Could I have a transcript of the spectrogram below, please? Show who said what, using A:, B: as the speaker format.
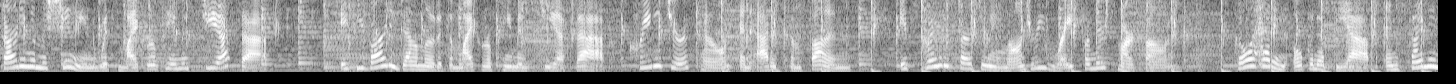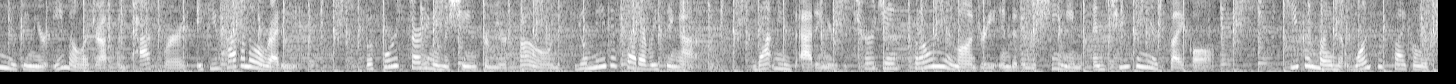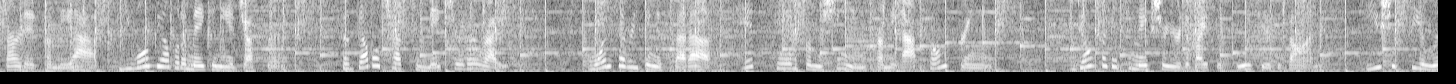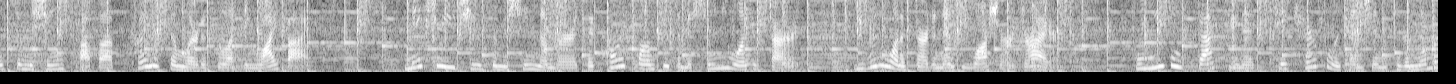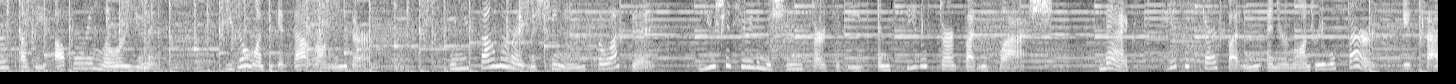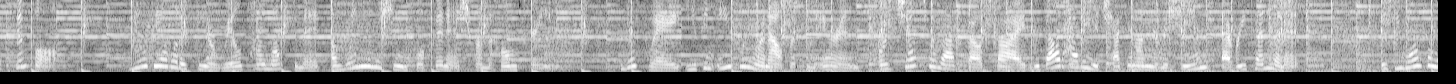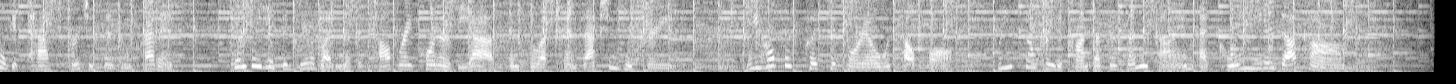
A: starting a machine with Micropayments GS app. If you've already downloaded the Micropayments GS app, created your account, and added some funds, it's time to start doing laundry right from your smartphone. Go ahead and open up the app and sign in using your email address and password if you haven't already. Before starting a machine from your phone, you'll need to set everything up. That means adding your detergent, throwing your laundry into the machine, and choosing your cycle. Keep in mind that once a cycle is started from the app, you won't be able to make any adjustments, so double check to make sure they're right. Once everything is set up, hit Scan for Machines from the app's home screen. Don't forget to make sure your device's Bluetooth is on. You should see a list of machines pop up, kind of similar to selecting Wi-Fi. Make sure you choose the machine number that corresponds with the machine you want to start. You wouldn't want to start an empty washer or dryer. When using stacked units, pay careful attention to the numbers of the upper and lower units. You don't want to get that wrong either. When you found the right machine, select it. You should hear the machine start to beep and see the start button flash. Next, hit the start button and your laundry will start. It's that simple. You'll be able to see a real-time estimate of when your machines will finish from the home screen. This way, you can easily run out for some errands or just relax outside without having to check in on your machines every 10 minutes. If you want to look at past purchases and credits, simply hit the gear button at the top right corner of the app and select Transaction History. We hope this quick tutorial was helpful. Please feel free to contact us anytime at coinmeter.com.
